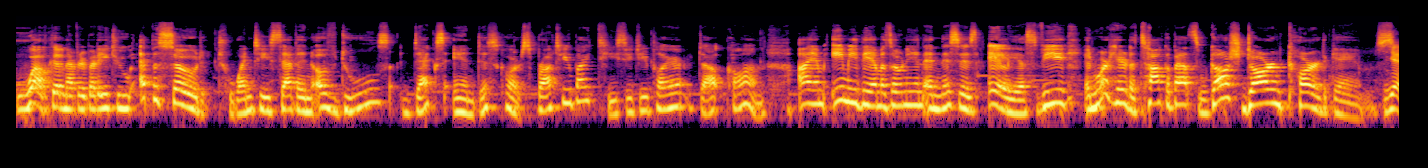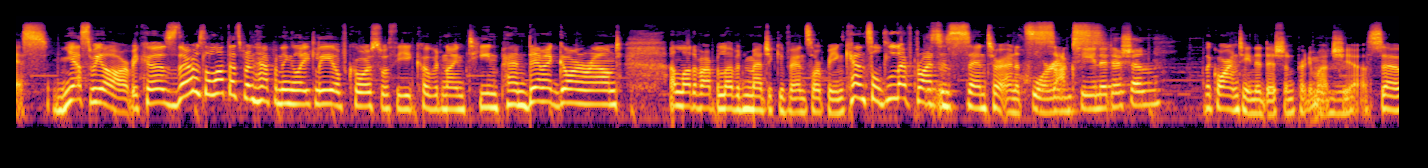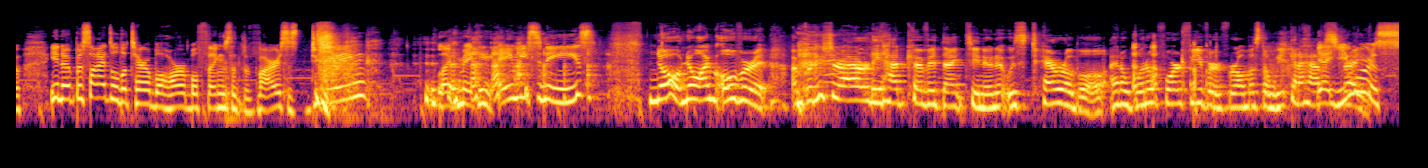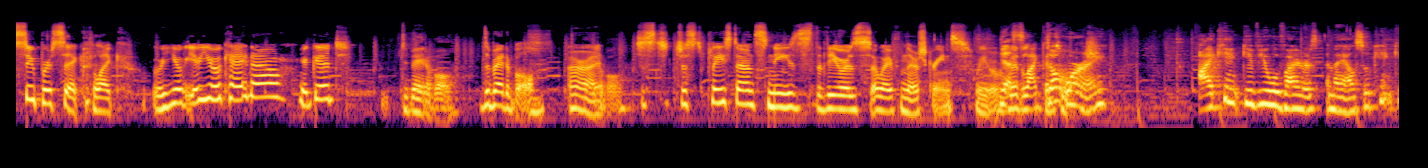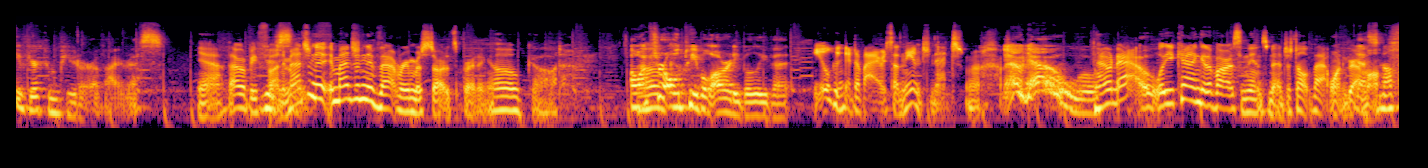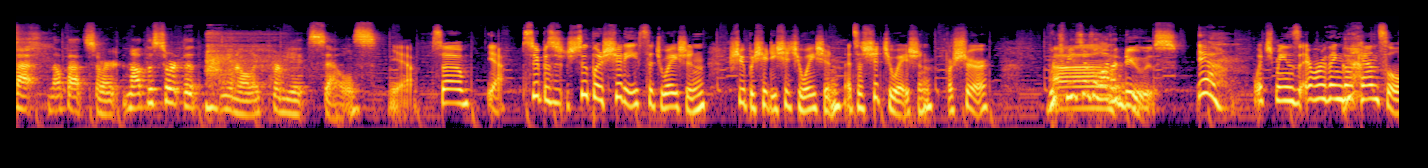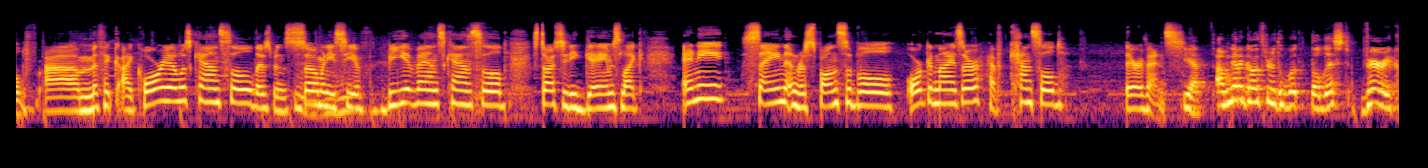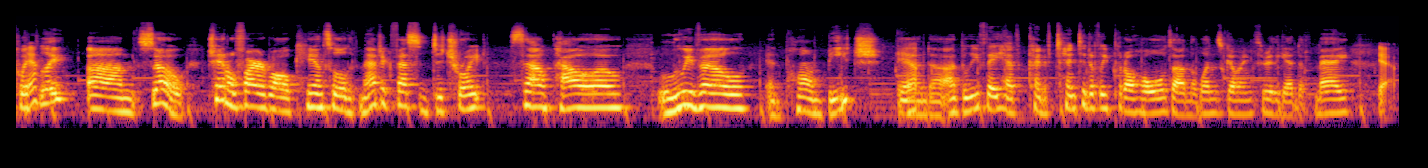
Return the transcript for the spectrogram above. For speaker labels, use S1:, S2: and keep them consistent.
S1: Welcome, everybody, to episode 27 of Duels, Decks, and Discourse, brought to you by TCGPlayer.com. I am Amy the Amazonian, and this is Alias V, and we're here to talk about some gosh darn card games.
S2: Yes, yes, we are, because there's a lot that's been happening lately, of course, with the COVID 19 pandemic going around. A lot of our beloved magic events are being cancelled left, right, and center, and it's
S1: Quarantine
S2: sucks.
S1: edition.
S2: The quarantine edition, pretty much,
S1: Mm-hmm.
S2: yeah. So, you know, besides all the terrible, horrible things that the virus is doing, like making Amy sneeze,
S1: No, no, I'm over it. I'm pretty sure I already had COVID 19 and it was terrible. I had a 104 fever for almost a week and a half
S2: yeah,
S1: straight.
S2: you were super sick. Like, are you, are you okay now? You're good?
S1: Debatable.
S2: Debatable. All right.
S1: Debatable.
S2: Just, just please don't sneeze the viewers away from their screens. We
S1: Yes,
S2: would like them
S1: don't
S2: to watch.
S1: I can't give you a virus, and I also can't give your computer a virus.
S2: Yeah, that would be fun. Imagine, it, imagine if that rumor started spreading. Oh God.
S1: Oh, I'm sure old people already believe it.
S2: You can get a virus on the internet. Ugh.
S1: Oh no!
S2: No, no. Well, you can get a virus on the internet, just not that one, Grandma.
S1: Yes, not that, not that sort, not the sort that you know, like permeates cells.
S2: Yeah. So yeah, super, super shitty situation. Super shitty situation. It's a situation for sure.
S1: Which means there's a
S2: Um,
S1: lot of news.
S2: Yeah, which means everything got cancelled. Uh, Mythic Ikoria was cancelled. There's been so many CFB events cancelled. Star City Games, like any sane and responsible organizer, have cancelled their events.
S1: Yeah, I'm gonna go through the the list very quickly. Um, so Channel Fireball canceled Magic Fest Detroit, Sao Paulo, Louisville, and Palm Beach,
S2: Yeah.
S1: and uh, I believe they have kind of tentatively put a hold on the ones going through the end of May.
S2: Yeah.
